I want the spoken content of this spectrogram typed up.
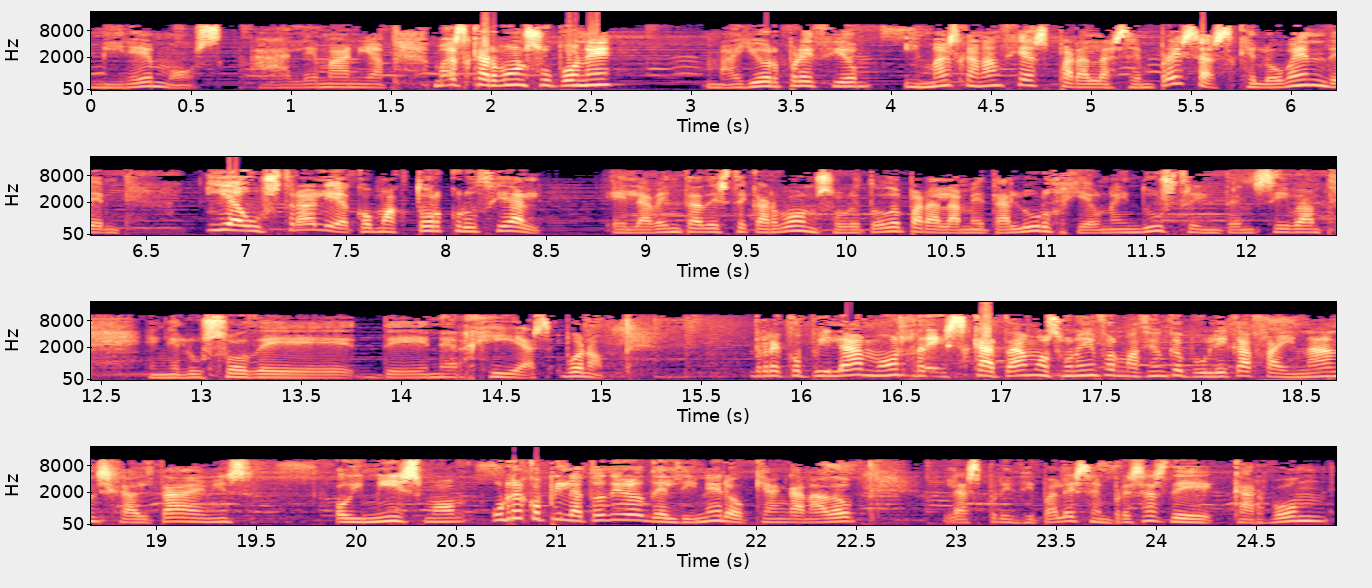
miremos a Alemania. Más carbón supone mayor precio y más ganancias para las empresas que lo venden. Y Australia como actor crucial en la venta de este carbón, sobre todo para la metalurgia, una industria intensiva en el uso de, de energías. Bueno, recopilamos, rescatamos una información que publica Financial Times hoy mismo un recopilatorio del dinero que han ganado las principales empresas de carbón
